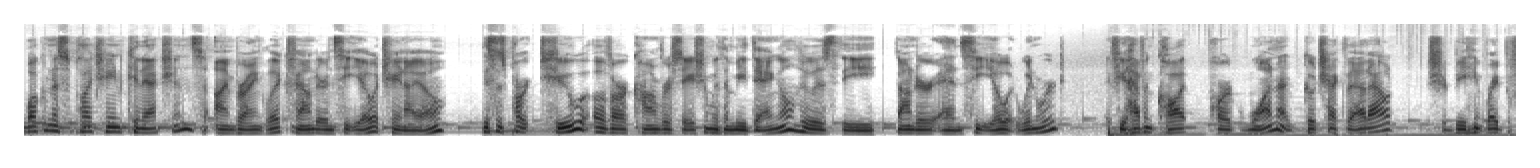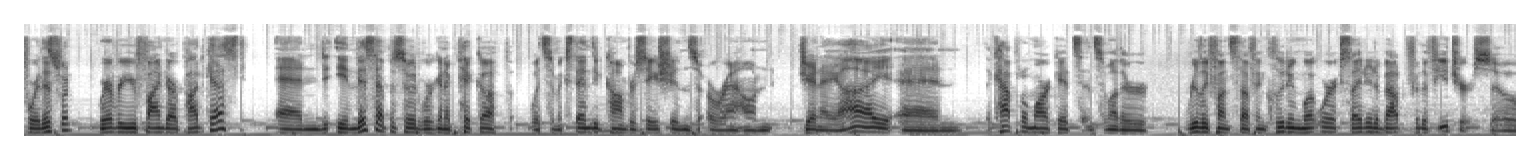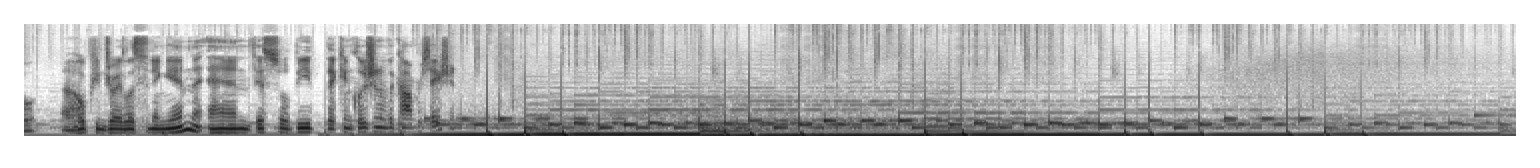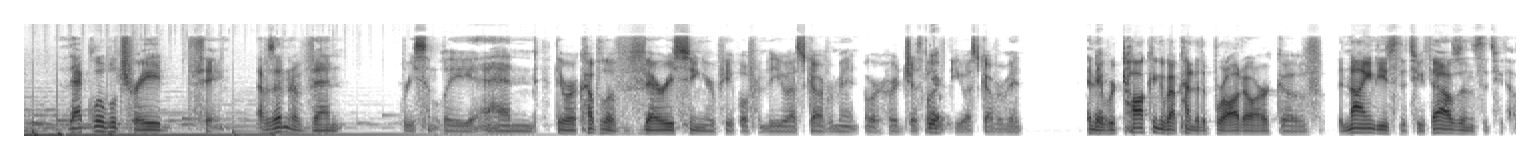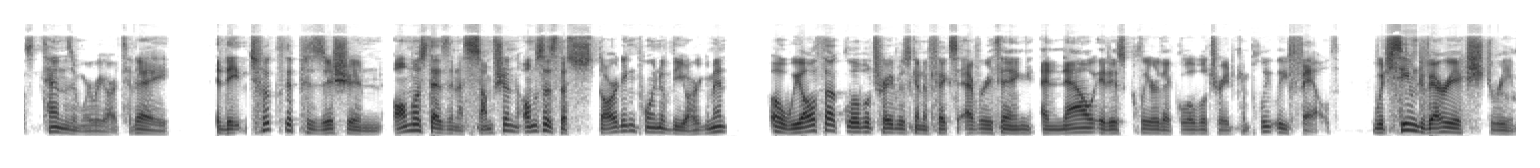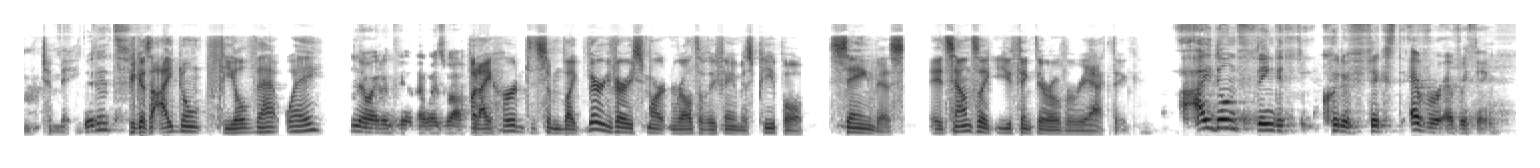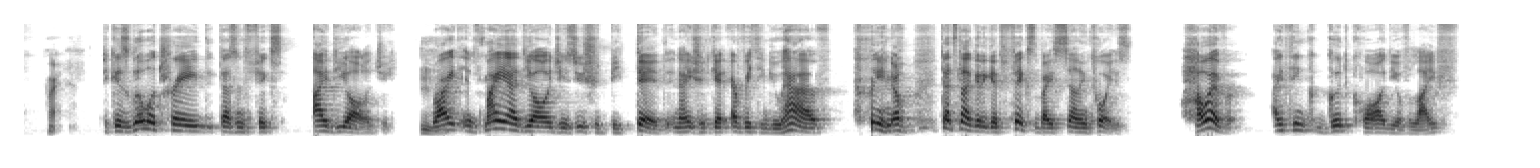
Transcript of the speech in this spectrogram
Welcome to Supply Chain Connections. I'm Brian Glick, founder and CEO at Chain.io. This is part two of our conversation with Ami Daniel, who is the founder and CEO at Windward. If you haven't caught part one, uh, go check that out. It should be right before this one, wherever you find our podcast. And in this episode, we're going to pick up with some extended conversations around Gen AI and the capital markets and some other really fun stuff, including what we're excited about for the future. So I hope you enjoy listening in, and this will be the conclusion of the conversation. That global trade thing, I was at an event recently, and there were a couple of very senior people from the US government or who had just left yeah. the US government and they were talking about kind of the broad arc of the 90s, the 2000s, the 2010s, and where we are today. And they took the position almost as an assumption, almost as the starting point of the argument. Oh, we all thought global trade was going to fix everything. And now it is clear that global trade completely failed, which seemed very extreme to me. Did it? Because I don't feel that way. No, I don't feel that way as well. But I heard some like very, very smart and relatively famous people saying this. It sounds like you think they're overreacting. I don't think it could have fixed ever everything. Right. Because global trade doesn't fix ideology. Mm-hmm. Right? If my ideology is you should be dead and I should get everything you have, you know, that's not going to get fixed by selling toys. However, I think good quality of life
